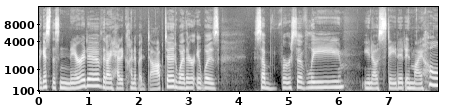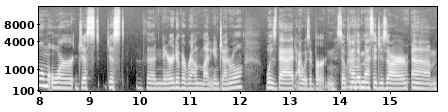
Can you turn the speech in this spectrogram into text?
I guess, this narrative that I had kind of adopted, whether it was subversively, you know, stated in my home or just just the narrative around money in general was that I was a burden. So kind mm-hmm. of the mm-hmm. messages are um,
